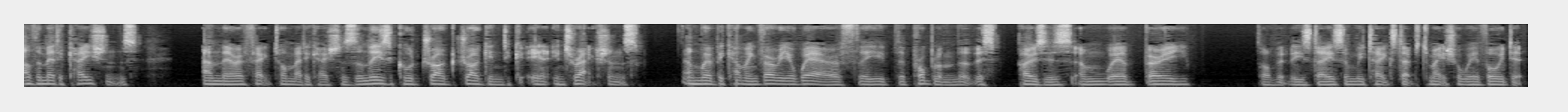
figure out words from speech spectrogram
other medications and their effect on medications. And these are called drug drug inter- interactions and we're becoming very aware of the, the problem that this poses, and we're very of it these days, and we take steps to make sure we avoid it.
